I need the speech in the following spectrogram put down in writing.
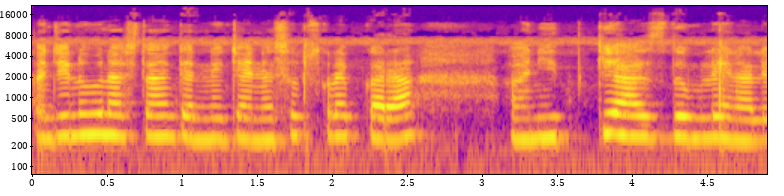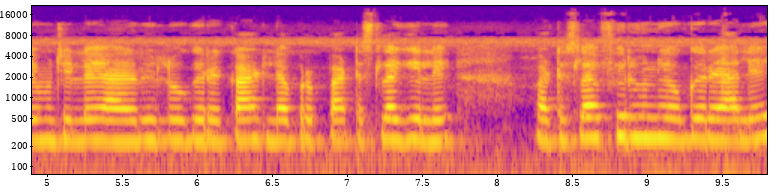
आणि जे नवीन असताना त्यांनी चॅनल सबस्क्राईब करा. आणि इतके आज दमले आले म्हणजे लय रील वगैरे काढल्यावर पाटसला गेले. पाटसला फिरून वगैरे आले.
